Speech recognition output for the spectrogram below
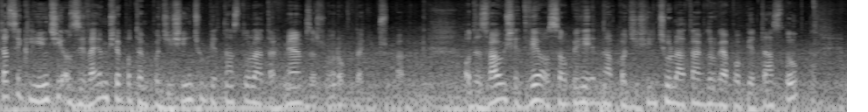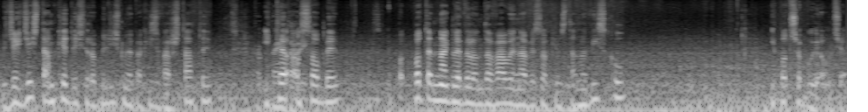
Tacy klienci odzywają się potem po 10-15 latach. Miałem w zeszłym roku taki przypadek. Odezwały się dwie osoby, jedna po 10 latach, druga po 15, gdzie gdzieś tam kiedyś robiliśmy jakieś warsztaty i te osoby po- potem nagle wylądowały na wysokim stanowisku i potrzebują Cię.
